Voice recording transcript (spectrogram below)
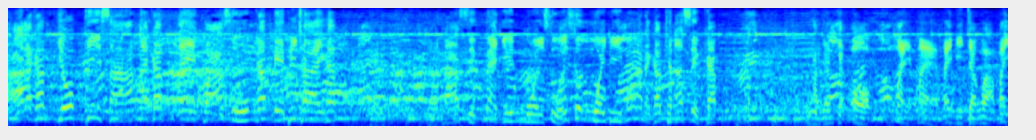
เอาละครับยกที่3นะครับเตะขวาสูงครับเดชพิชัยครับชนะศึกแม่ยืนมวยสวยทรงมวยดีมากนะครับชนะศึกครับพยายามจะออกไม่แม่ไม่มีจังหวะไม่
